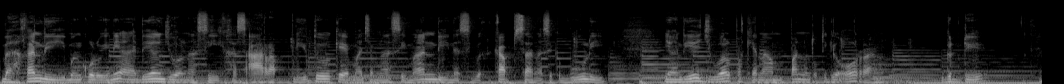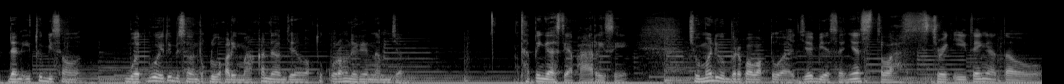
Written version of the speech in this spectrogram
Bahkan di Bengkulu ini ada yang jual nasi khas Arab gitu kayak macam nasi mandi, nasi berkapsa, nasi kebuli yang dia jual pakai nampan untuk tiga orang, gede dan itu bisa buat gue itu bisa untuk dua kali makan dalam jangka waktu kurang dari 6 jam tapi nggak setiap hari sih cuma di beberapa waktu aja biasanya setelah strict eating atau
